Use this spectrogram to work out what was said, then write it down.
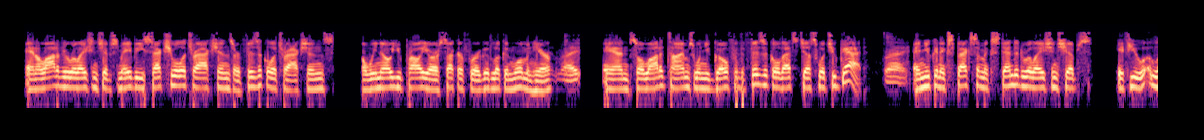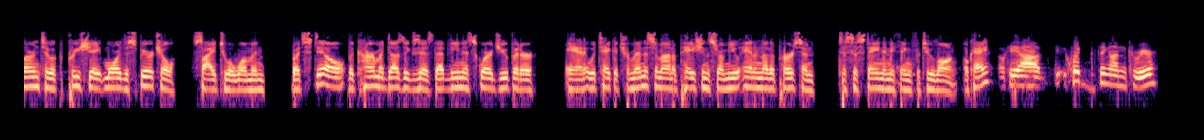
and a lot of your relationships may be sexual attractions or physical attractions. And we know you probably are a sucker for a good looking woman here. Right. And so a lot of times when you go for the physical, that's just what you get. Right. And you can expect some extended relationships if you learn to appreciate more the spiritual side to a woman. But still, the karma does exist, that Venus square Jupiter, and it would take a tremendous amount of patience from you and another person to sustain anything for too long. Okay? Okay. Uh, quick thing on career.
